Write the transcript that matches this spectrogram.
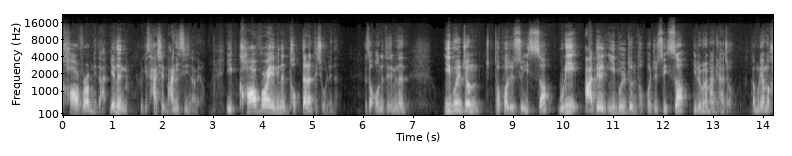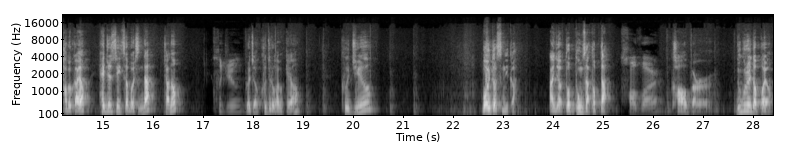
cover입니다. 얘는 그렇게 사실 많이 쓰진 않아요. 이 cover의 의미는 덮다라는 뜻이 원래는. 그래서 어느 뜻이면은 이불 좀 덮어줄 수 있어? 우리 아들 이불 좀 덮어줄 수 있어? 이름을 많이 하죠. 그럼 우리 한번 가볼까요? 해줄 수 있어 뭘 쓴다? 찬호? Could you 그렇죠. could로 가볼게요. Could you 뭘 덮습니까? 아니죠. 덮, 동사 덮다. cover cover. 누구를 덮어요?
